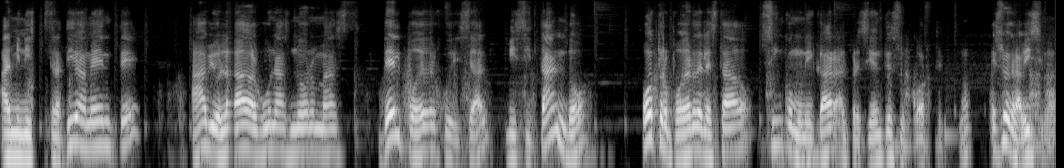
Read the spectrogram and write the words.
administrativamente ha violado algunas normas del Poder Judicial visitando otro poder del Estado sin comunicar al presidente de su corte. ¿no? Eso es gravísimo.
